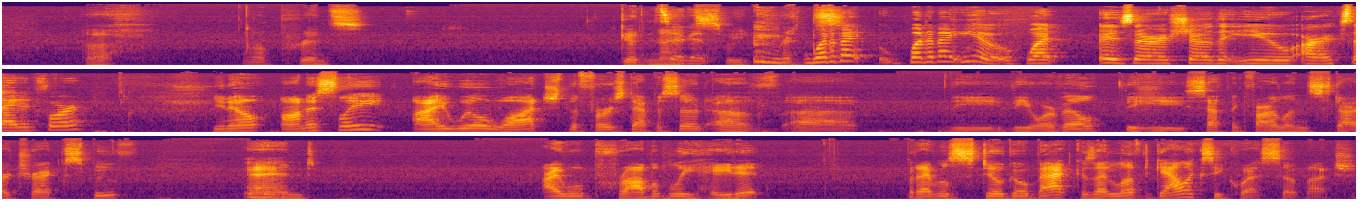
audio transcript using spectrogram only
Ugh. Oh, Prince. Good So night, good. sweet Prince. What about what about you? What is there a show that you are excited for? You know, honestly, I will watch the first episode of uh, the the Orville, the Seth MacFarlane Star Trek spoof, Mm-hmm. and I will probably hate it, but I will still go back because I loved Galaxy Quest so much,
